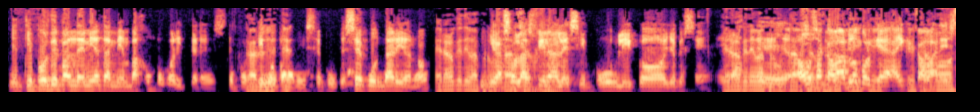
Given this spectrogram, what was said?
Y en tiempos de pandemia también baja un poco el interés deportivo Claro, para eh, mí, es secu- es secundario, ¿no? Era lo que te iba a Y preguntar. ya son las Sergio. finales sin público, yo qué sé. Era lo que te iba a Eh, preguntar, vamos a acabarlo que- porque que- hay que, que acabar estamos-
